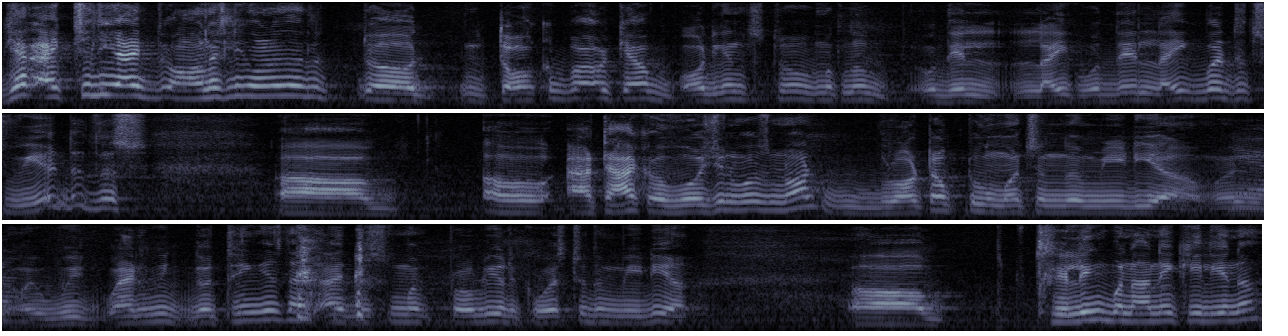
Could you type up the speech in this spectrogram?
yeah, actually, I honestly wanted to uh, talk about क्या audience तो मतलब what they like, but it's weird that this uh, uh, attack aversion was not brought up too much in the media. When Yeah. we, and we, the thing is that I this must probably a request to the media. Uh, thrilling बनाने के लिए ना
